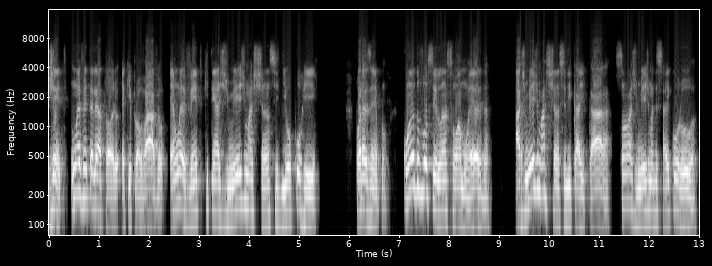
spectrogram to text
Gente, um evento aleatório equiprovável é um evento que tem as mesmas chances de ocorrer. Por exemplo, quando você lança uma moeda, as mesmas chances de cair cara são as mesmas de sair coroa.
